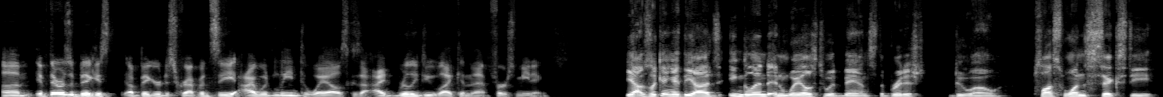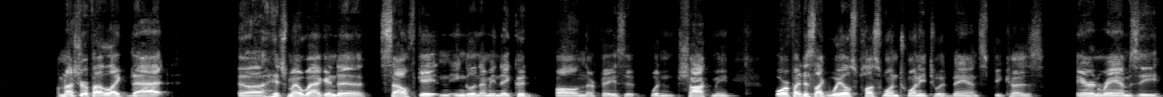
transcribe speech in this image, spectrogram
Um, if there was a biggest a bigger discrepancy, I would lean to Wales because I, I really do like him in that first meeting. Yeah, I was looking at the odds: England and Wales to advance, the British duo, plus one sixty. I'm not sure if I like that. Uh, hitch my wagon to Southgate in England. I mean, they could fall in their face. It wouldn't shock me. Or if I just like Wales plus 120 to advance because Aaron Ramsey,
